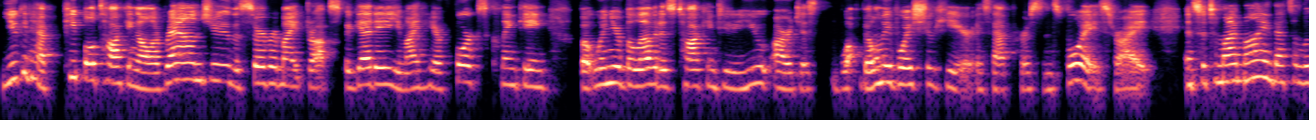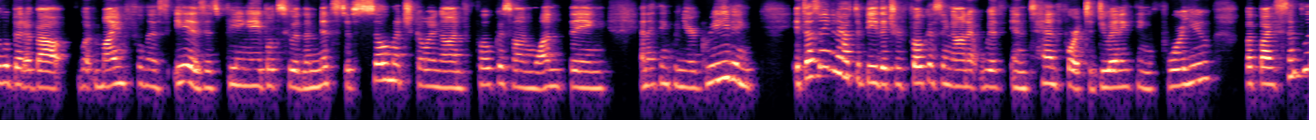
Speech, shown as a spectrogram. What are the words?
you can have people talking all around you. The server might drop spaghetti. You might hear forks clinking. But when your beloved is talking to you, you are just what the only voice you hear is that person's voice, right? And so, to my mind, that's a little bit about what mindfulness is. It's being able to, in the midst of so much going on, focus on one thing. And I think when you're grieving, it doesn't even have to be that you're focusing on it with intent for it to do anything for you, but by simply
